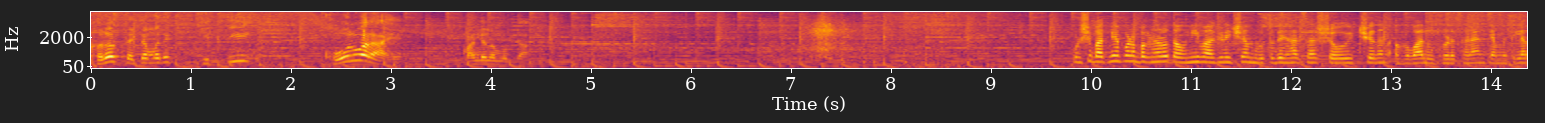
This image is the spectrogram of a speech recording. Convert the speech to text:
खरंच त्याच्यामध्ये किती खोलवर आहे मांडलेला मुद्दा. पुढची बातमी आपण बघणार आहोत. अवनी वाघिणीच्या मृतदेहाचा शवविच्छेदन अहवाल उघड झाला आणि त्यामुळे तिला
